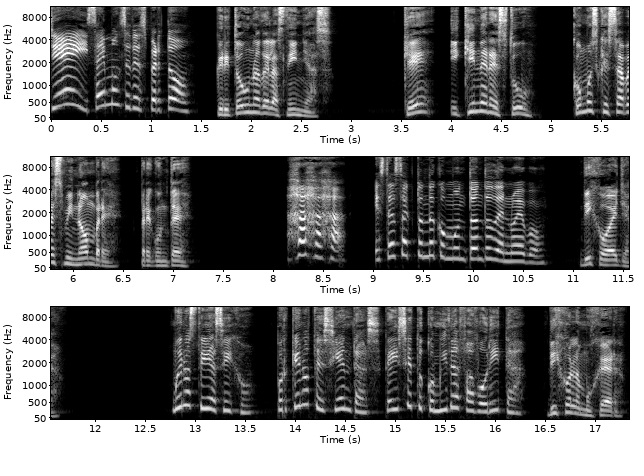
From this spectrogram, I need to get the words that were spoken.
Jay, Simon se despertó. Gritó una de las niñas. ¿Qué? ¿Y quién eres tú? ¿Cómo es que sabes mi nombre? Pregunté. Ja, ja, ja. Estás actuando como un tonto de nuevo. Dijo ella. Buenos días, hijo. ¿Por qué no te sientas? Te hice tu comida favorita. Dijo la mujer.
